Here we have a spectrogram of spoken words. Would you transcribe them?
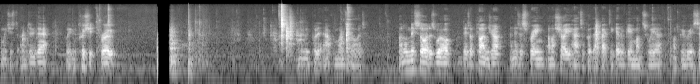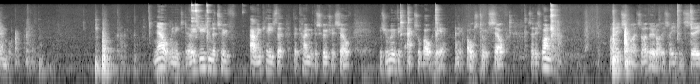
And we just undo that. We can push it through. And then we put it out from one side. And on this side as well, there's a plunger and there's a spring and I'll show you how to put that back together again once we, uh, once we reassemble. Now what we need to do is using the two Allen keys that, that came with the scooter itself is remove this axle bolt here and it bolts to itself. So there's one on each side. So I do it like this so you can see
